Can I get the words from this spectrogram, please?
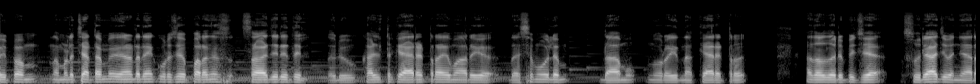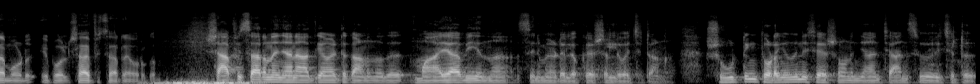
ഇപ്പം നമ്മുടെ ചട്ടമ്പിനാടനെ കുറിച്ച് പറഞ്ഞ സാഹചര്യത്തിൽ ഒരു കൾട്ട് ക്യാരക്ടറായി മാറിയ ദശമൂലം ദാമു എന്ന് പറയുന്ന ക്യാരക്ടർ അത് അവതരിപ്പിച്ച സുരാജ് വെഞ്ഞാറമോട് ഇപ്പോൾ ഷാഫി സാറിനെ ഓർക്കുന്നു. ഷാഫി സാറിനെ ഞാൻ ആദ്യമായിട്ട് കാണുന്നത് മായാവി എന്ന സിനിമയുടെ ലൊക്കേഷനിൽ വെച്ചിട്ടാണ്. ഷൂട്ടിംഗ് തുടങ്ങിയതിന് ശേഷമാണ് ഞാൻ ചാൻസ് ചോദിച്ചിട്ട്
